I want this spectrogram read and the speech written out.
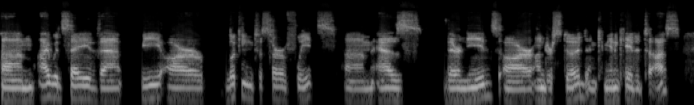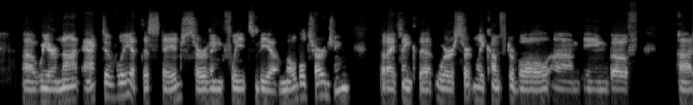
Um, I would say that we are looking to serve fleets um, as their needs are understood and communicated to us. Uh, we are not actively at this stage serving fleets via mobile charging, but I think that we're certainly comfortable um, being both uh,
